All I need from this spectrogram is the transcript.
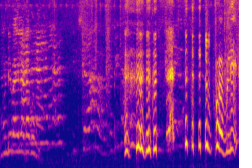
मुंडी बाईला टाकून पब्लिक.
